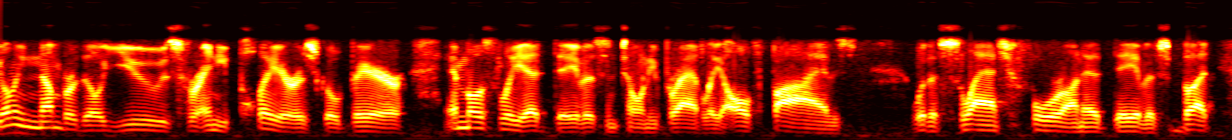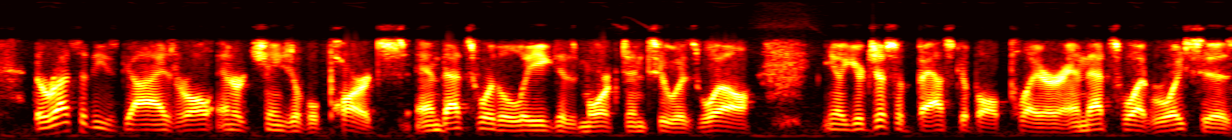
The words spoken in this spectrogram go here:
the only number they'll use for any player is Gobert and mostly Ed Davis and Tony Bradley, all fives with a slash four on Ed Davis, but the rest of these guys are all interchangeable parts, and that's where the league has morphed into as well. You know, you're just a basketball player, and that's what Royce is.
